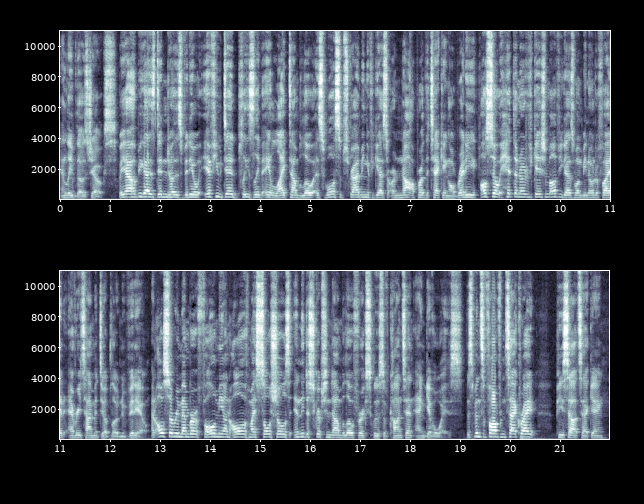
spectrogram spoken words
and leave those jokes. But yeah, I hope you guys did enjoy this video. If you did, please leave a like down below as well as subscribing if you guys are not a part of the Tech Gang already. Also, hit the notification bell if you guys want to be notified every time I do upload a new video. And also remember, follow me on all of my socials in the description down below for exclusive content and giveaways. This has been Stefan from TechRight. Peace out, Tech Gang.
